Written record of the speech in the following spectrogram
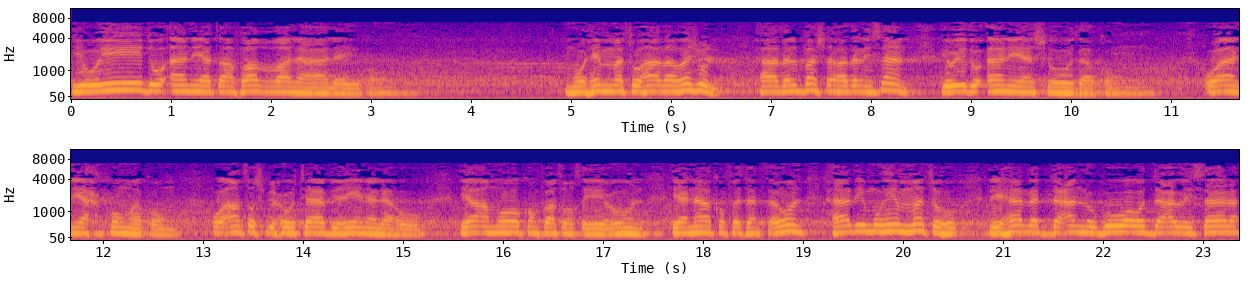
يريد أن يتفضل عليكم. مهمة هذا الرجل هذا البشر هذا الإنسان. يريد أن يسودكم وأن يحكمكم وأن تصبحوا تابعين له. يأمركم فتطيعون ينهاكم فتنتهون هذه مهمته. لهذا ادعى النبوة وادعى الرسالة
